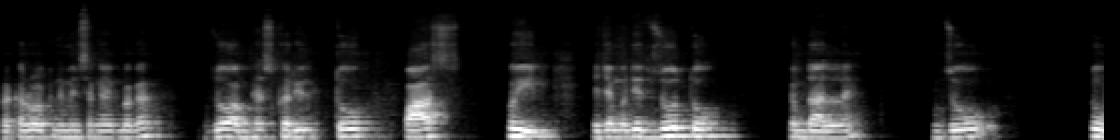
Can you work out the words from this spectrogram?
प्रकार ओळखणे म्हणजे सांगायचं बघा. जो अभ्यास करील तो पास होईल. याच्यामध्ये जो तो शब्द आला नाही. जो तो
